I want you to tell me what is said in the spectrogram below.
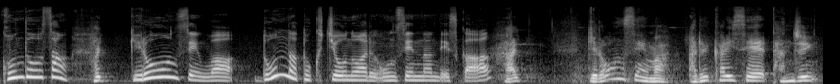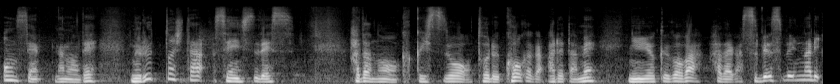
近藤さん、はい。下呂温泉はどんな特徴のある温泉なんですか？はい。下呂温泉はアルカリ性単純温泉なのでぬるっとした泉質です。肌の角質を取る効果があるため入浴後は肌がすべすべになり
